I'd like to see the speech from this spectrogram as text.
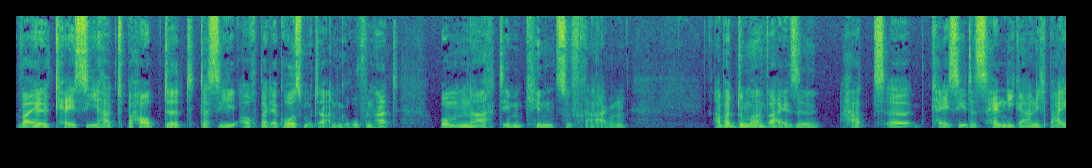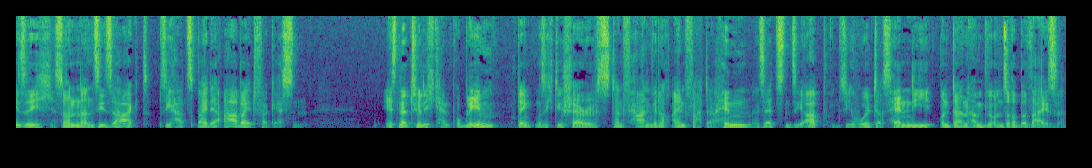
weil Casey hat behauptet, dass sie auch bei der Großmutter angerufen hat, um nach dem Kind zu fragen. Aber dummerweise hat äh, Casey das Handy gar nicht bei sich, sondern sie sagt, sie hat's bei der Arbeit vergessen. Ist natürlich kein Problem, denken sich die Sheriffs, dann fahren wir doch einfach dahin, setzen sie ab, sie holt das Handy und dann haben wir unsere Beweise.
